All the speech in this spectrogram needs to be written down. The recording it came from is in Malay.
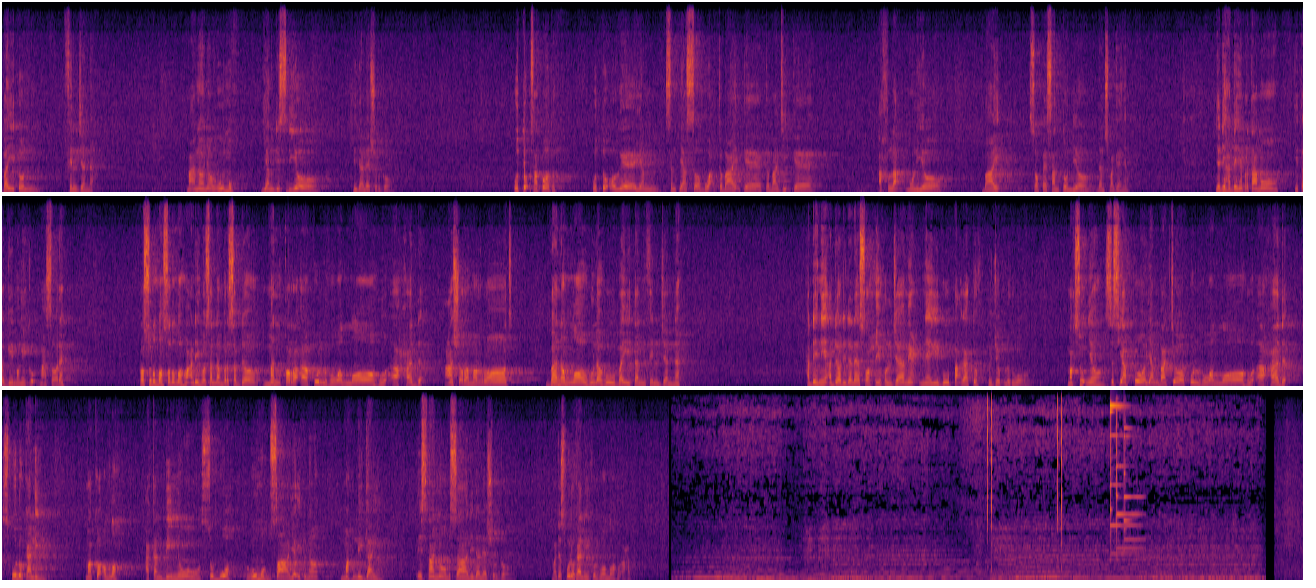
baitun fil jannah. Maknanya rumah yang disedia di dalam syurga. Untuk siapa tu? Untuk orang yang sentiasa buat kebaik ke kebajik ke akhlak mulia baik sopan santun dia dan sebagainya. Jadi hadis yang pertama kita pergi mengikut masa dah Rasulullah sallallahu alaihi wasallam bersabda man qara'a qul huwallahu ahad 10 marrat banallahu lahu baitan fil jannah Hadis ni ada di dalam Sahihul Jami' 1472. Maksudnya sesiapa yang baca qul huwallahu ahad 10 kali maka Allah akan bina sebuah rumah besar iaitu mahligai istana besar di dalam syurga macam 10 kali kul huwallahu ahad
